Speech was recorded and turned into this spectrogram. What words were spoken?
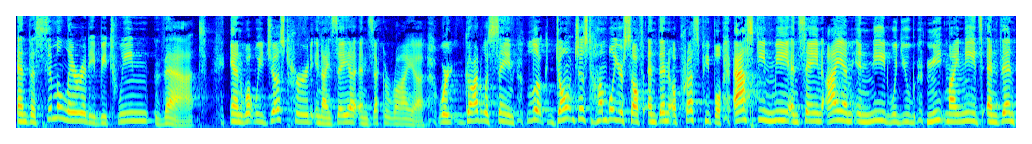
And the similarity between that and what we just heard in Isaiah and Zechariah, where God was saying, Look, don't just humble yourself and then oppress people, asking me and saying, I am in need, would you meet my needs? And then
